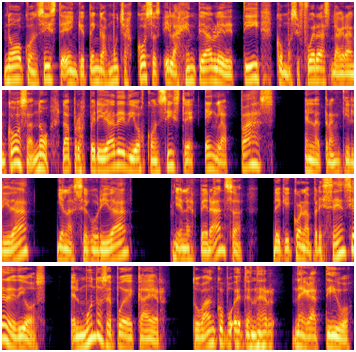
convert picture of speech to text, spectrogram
no consiste en que tengas muchas cosas y la gente hable de ti como si fueras la gran cosa. No, la prosperidad de Dios consiste en la paz, en la tranquilidad y en la seguridad y en la esperanza de que con la presencia de Dios el mundo se puede caer. Tu banco puede tener negativo.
